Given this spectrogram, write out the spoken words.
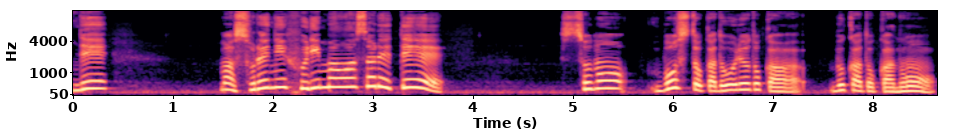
でまあそれに振り回されてそのボスとか同僚とか部下とかの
